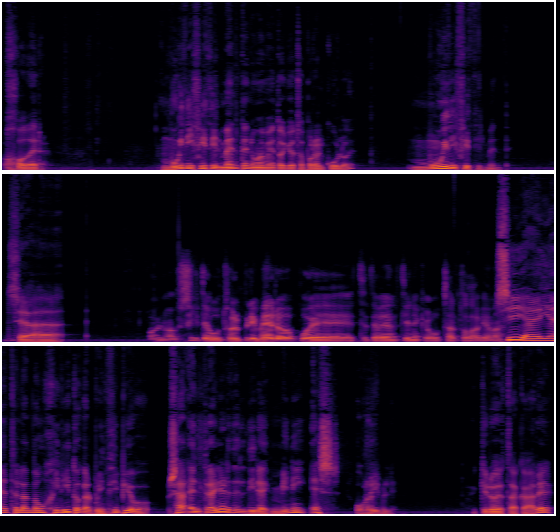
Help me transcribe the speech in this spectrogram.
Joder. Muy difícilmente no me meto yo esto por el culo, ¿eh? Muy difícilmente. O sea, Bueno, si te gustó el primero, pues este te tiene que gustar todavía más. Sí, a este le han dado un girito que al principio. O sea, el tráiler del Direct Mini es horrible. Quiero destacar, ¿eh?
